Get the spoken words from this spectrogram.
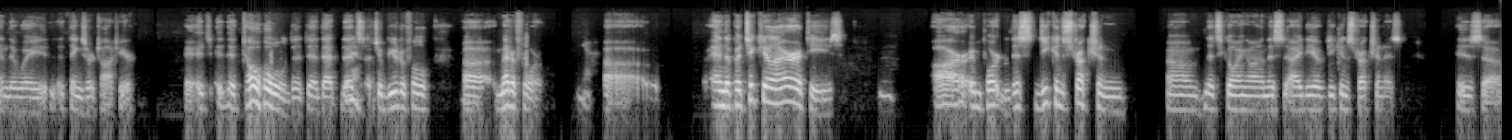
and the way things are taught here. It's it, the toehold that that, that that's such a beautiful uh, metaphor. Yeah. Uh, and the particularities Mm. are important. This deconstruction um, that's going on, this idea of deconstruction is is uh,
